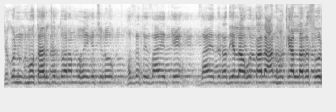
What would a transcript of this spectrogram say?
যখন মোতার যুদ্ধ আরম্ভ হয়ে গেছিল হজরতে জায়েদকে জায়েদ রাদিয়াল্লাহু তাআলা আনহুকে আল্লাহ রাসূল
